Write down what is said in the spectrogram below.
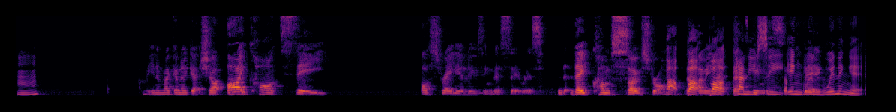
hmm I mean, am I going to get shot? I can't see Australia losing this series. They've come so strong. But but I mean, but can you see so England big. winning it?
